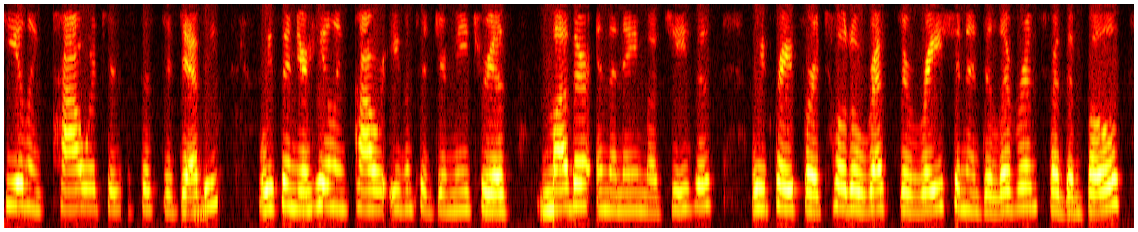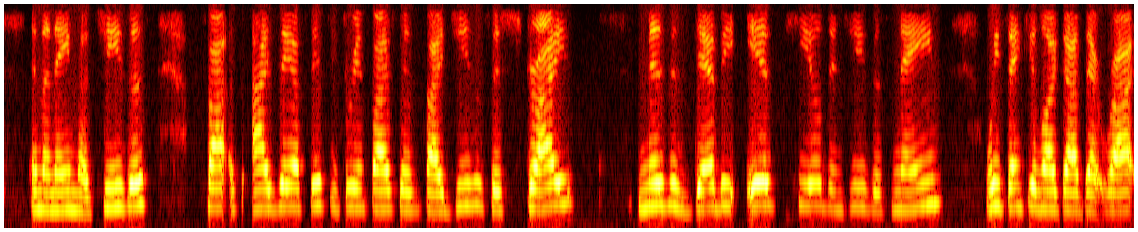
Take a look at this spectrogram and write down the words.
healing power to Sister Debbie. We send your healing power even to Demetria's mother in the name of Jesus. We pray for a total restoration and deliverance for them both in the name of Jesus. Isaiah 53 and 5 says, By Jesus' stripes, Mrs. Debbie is healed in Jesus' name. We thank you, Lord God, that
